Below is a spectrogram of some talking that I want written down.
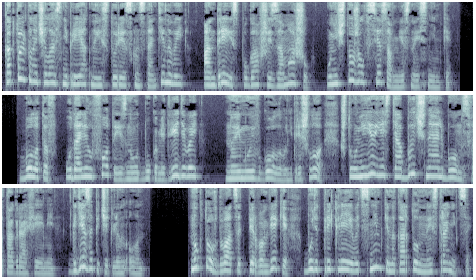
Как только началась неприятная история с Константиновой, Андрей, испугавшись за Машу, уничтожил все совместные снимки. Болотов удалил фото из ноутбука Медведевой, но ему и в голову не пришло, что у нее есть обычный альбом с фотографиями, где запечатлен он. Но кто в 21 веке будет приклеивать снимки на картонные страницы?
